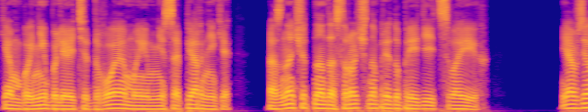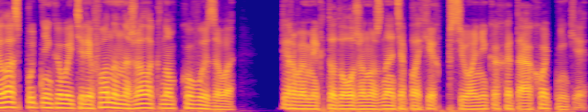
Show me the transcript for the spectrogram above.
Кем бы ни были эти двое, мы им не соперники, а значит, надо срочно предупредить своих. Я взяла спутниковый телефон и нажала кнопку вызова. Первыми, кто должен узнать о плохих псиониках, это охотники.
